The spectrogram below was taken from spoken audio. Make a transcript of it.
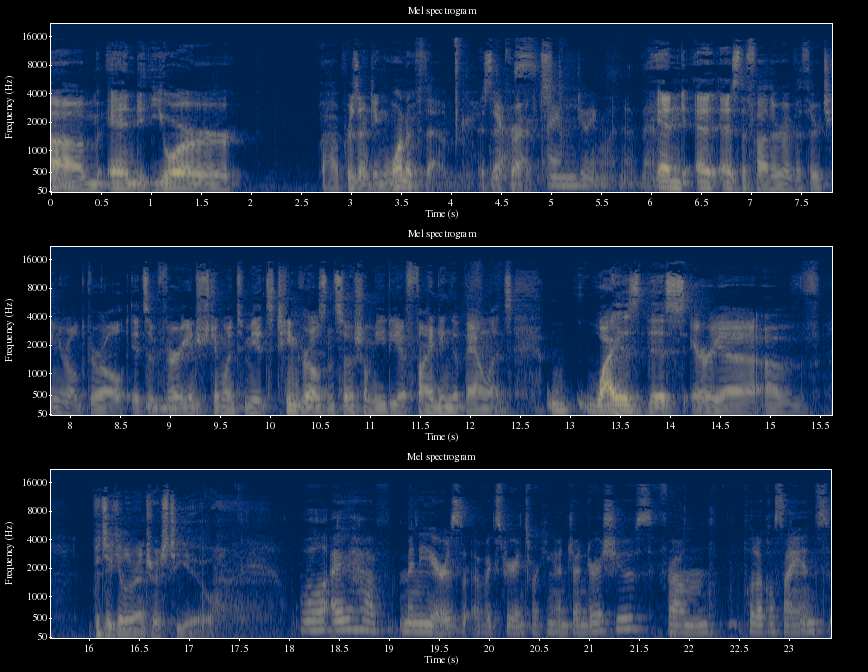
Um, and you're uh, presenting one of them. Is that yes, correct? I'm doing one of them. and a, as the father of a 13 year old girl, it's a very interesting one to me. It's teen girls and social media finding a balance. Why is this area of particular interest to you? Well, I have many years of experience working on gender issues from political science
